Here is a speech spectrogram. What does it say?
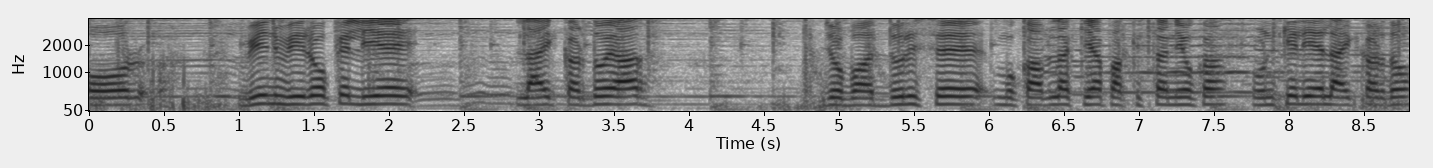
और वीन वीरों के लिए लाइक कर दो यार। जो बहादुरी से मुकाबला किया पाकिस्तानियों का, उनके लिए लाइक कर दो।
